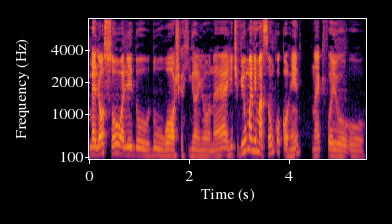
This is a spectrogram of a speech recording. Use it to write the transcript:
melhor som ali do, do Oscar que ganhou, né? A gente viu uma animação concorrendo, né? Que foi o, o,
